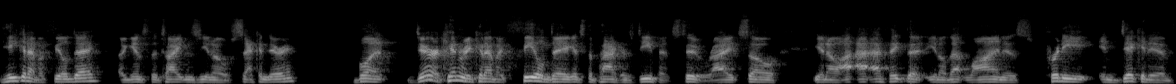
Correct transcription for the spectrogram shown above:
he could have a field day against the Titans, you know, secondary, but Derrick Henry could have a field day against the Packers defense too, right? So, you know, I, I think that you know that line is pretty indicative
